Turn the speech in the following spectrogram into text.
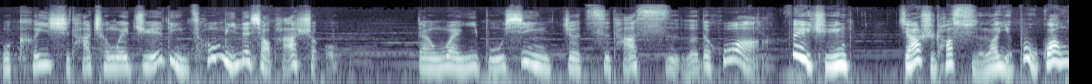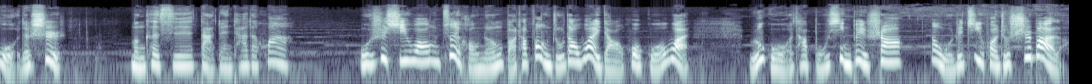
我可以使他成为绝顶聪明的小扒手。但万一不幸这次他死了的话，费琴，假使他死了也不关我的事。”蒙克斯打断他的话。我是希望最好能把他放逐到外岛或国外。如果他不幸被杀，那我的计划就失败了。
